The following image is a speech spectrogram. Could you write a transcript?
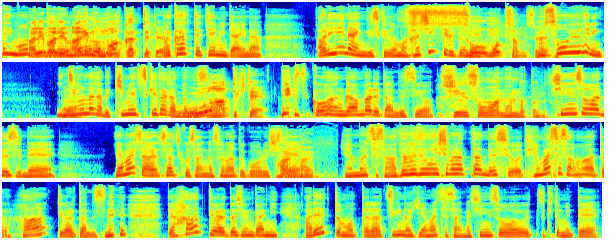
有馬って有もも分かってて。分かっててみたいな。ありえないんですけども走ってるとねそう思ってたんですもうよねそういうふうに自分の中で決めつけたかったんですうよ、わーってきて。で後半頑張れたんですよ。真相は何だったんですか？真相はですね山下幸子さんがその後ゴールして、はいはい。山下さんあだ名で応援してもらったんですよ。って山下さんはって言ったらはって言われたんですね。ではって言われた瞬間にあれ？って思ったら次の日山下さんが真相を突き止めて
